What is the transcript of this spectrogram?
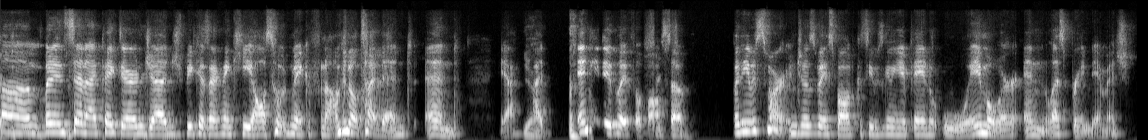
Um, but instead, I picked Aaron Judge because I think he also would make a phenomenal tight end. And yeah, Yeah. I, and he did play football. So, but he was smart and chose baseball because he was going to get paid way more and less brain damage.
